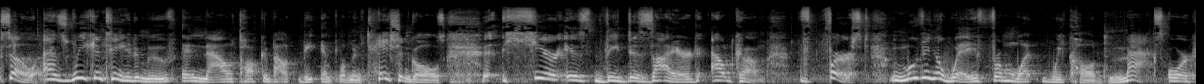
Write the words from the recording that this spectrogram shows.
So, as we continue to move and now talk about the implementation goals, here is the desired outcome. First, moving away from what we called MACs or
